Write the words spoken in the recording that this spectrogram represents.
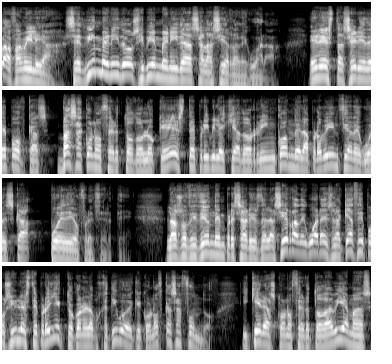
Hola familia, sed bienvenidos y bienvenidas a la Sierra de Guara. En esta serie de podcast vas a conocer todo lo que este privilegiado rincón de la provincia de Huesca puede ofrecerte. La Asociación de Empresarios de la Sierra de Guara es la que hace posible este proyecto con el objetivo de que conozcas a fondo y quieras conocer todavía más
